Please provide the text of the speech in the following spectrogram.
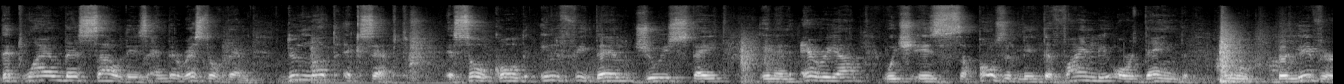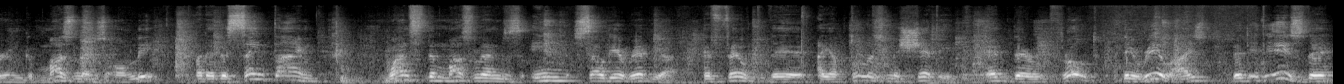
that while the Saudis and the rest of them do not accept a so-called infidel Jewish state in an area which is supposedly divinely ordained to believing Muslims only, but at the same time, once the Muslims in Saudi Arabia have felt the Ayatollah's machete at their throat, they realize that it is the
